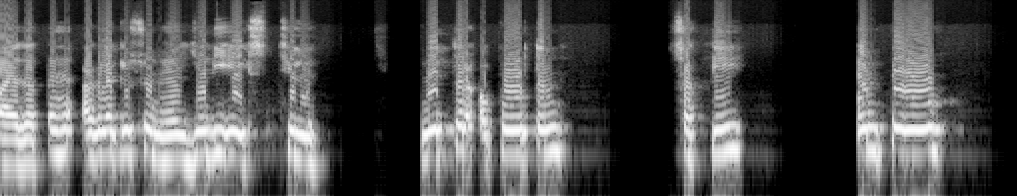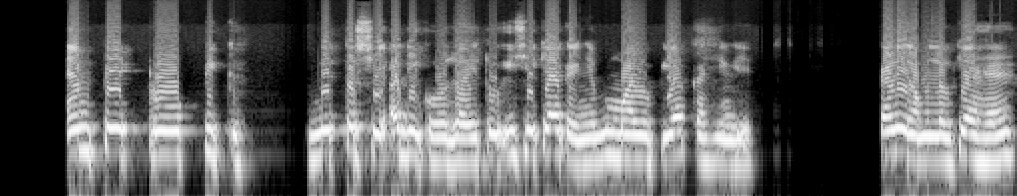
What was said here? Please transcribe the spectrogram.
पाया जाता है। अगला क्वेश्चन है, यदि एक स्थिल नेत्र अपवर्तन शक्ति एम्पेरो, एम्पेट्रोपिक नेत्र से अधिक हो जाए तो इसे क्या कहेंगे? मायोपिया कहेंगे। कहने का मतलब क्या है?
